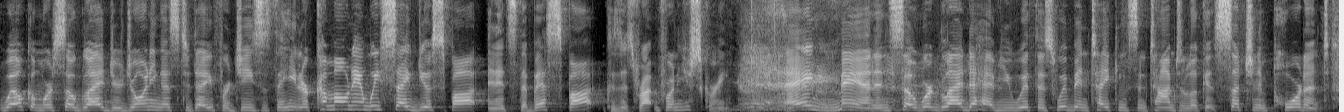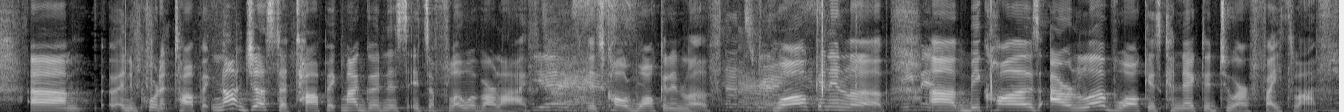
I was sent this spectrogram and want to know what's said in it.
Welcome. We're so glad you're joining us today for Jesus the Healer. Come on in. We saved you a spot, and it's the best spot because it's right in front of your screen. Amen. And so we're glad to have you with us. We've been taking some time to look at such an important, um, an important topic. Not just a topic. My goodness, it's a flow of our life. It's called walking in love. Walking in love, Uh, because our love walk is connected to our faith life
